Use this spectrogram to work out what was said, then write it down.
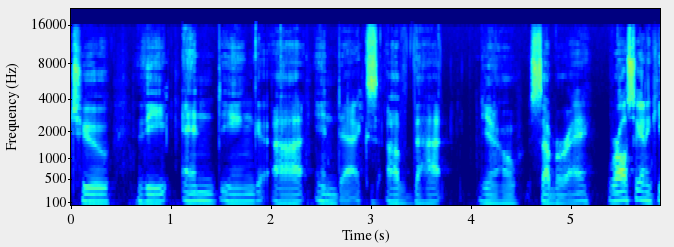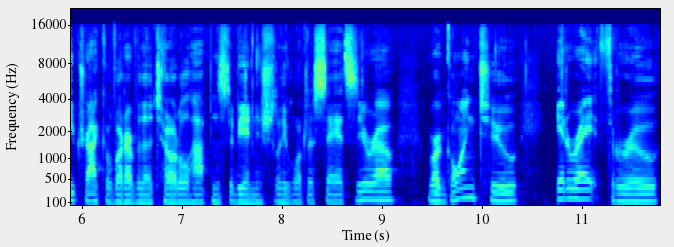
to the ending uh, index of that you know, subarray. We're also going to keep track of whatever the total happens to be initially. We'll just say it's zero. We're going to iterate through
